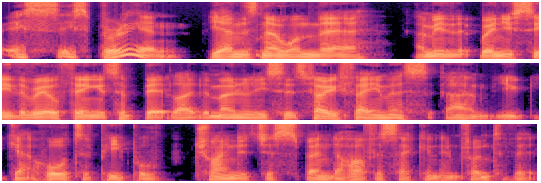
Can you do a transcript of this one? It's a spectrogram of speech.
It's it's brilliant. Yeah, and there's no one there. I mean, when you see the real thing, it's a bit like the Mona Lisa. It's very famous. Um, you get hordes of people trying to just spend a half a second in front of it.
